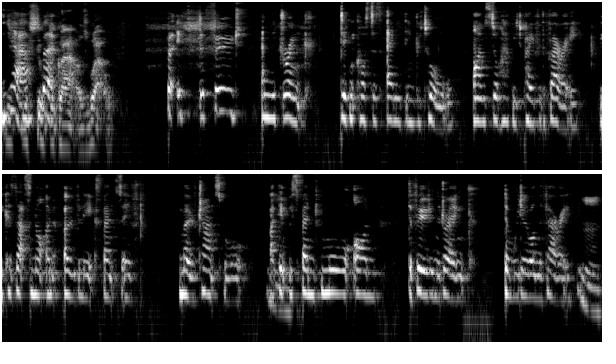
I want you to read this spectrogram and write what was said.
Yeah, we still but could go out as well. But if the food and the drink didn't cost us anything at all, I'm still happy to pay for the ferry because that's not an overly expensive mode of transport. I think we spend more on the food and the drink than we do on the ferry. No.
